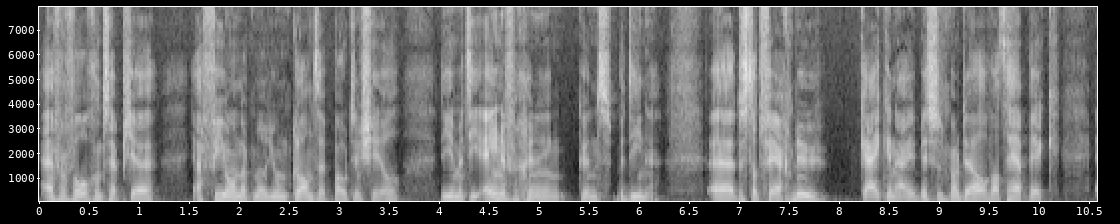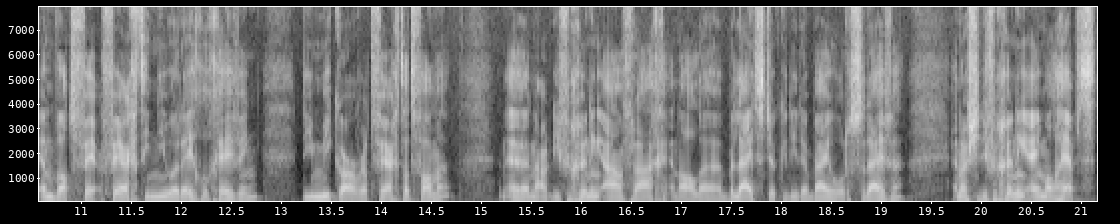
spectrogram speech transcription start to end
En vervolgens heb je ja, 400 miljoen klanten potentieel die je met die ene vergunning kunt bedienen. Uh, dus dat vergt nu kijken naar je businessmodel. Wat heb ik en wat vergt die nieuwe regelgeving? Die MICAR, wat vergt dat van me? Uh, nou, die vergunning aanvragen en alle beleidsstukken die daarbij horen schrijven. En als je die vergunning eenmaal hebt,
